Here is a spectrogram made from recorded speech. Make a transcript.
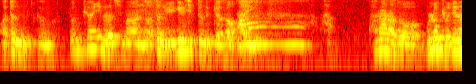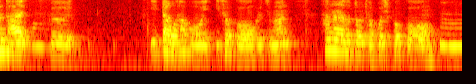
어떤 그 좀 표현이 그렇지만 어떤 위기 의식도 느껴서 아, 아, 하나라도 물론 교재는 다 음. 그 있다고 하고 있었고 그렇지만 하나라도 더 적고 싶었고 음,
